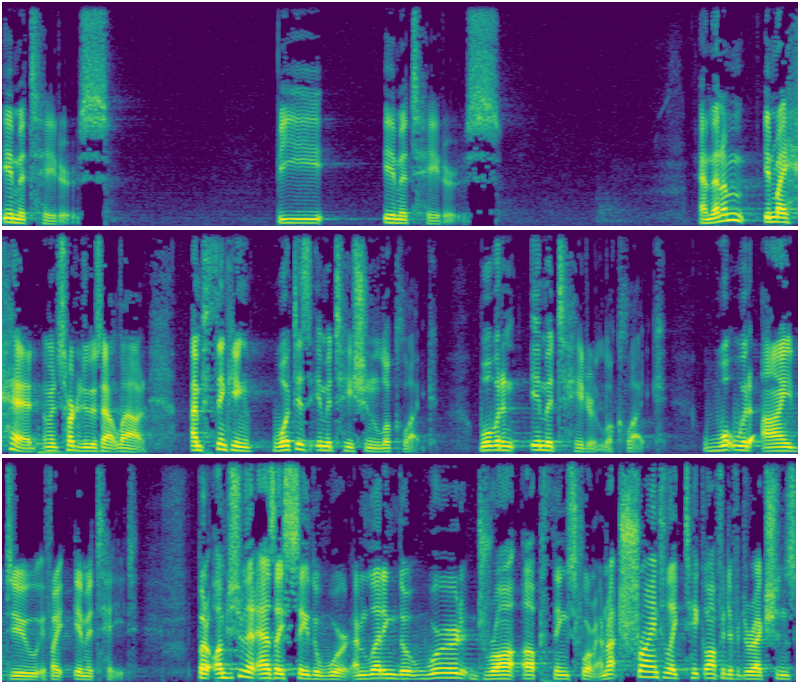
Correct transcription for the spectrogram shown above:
Imitators. Be imitators. And then I'm in my head, I mean, it's hard to do this out loud. I'm thinking, what does imitation look like? What would an imitator look like? What would I do if I imitate? But I'm just doing that as I say the word. I'm letting the word draw up things for me. I'm not trying to like take off in different directions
